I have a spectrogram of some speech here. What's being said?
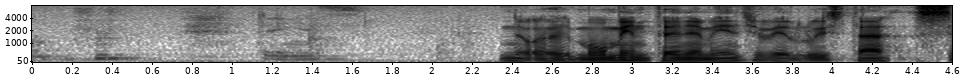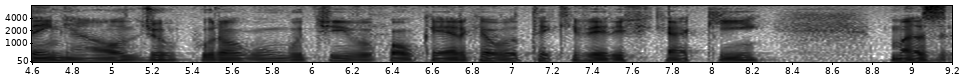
É, momentaneamente, Velu está sem áudio por algum motivo qualquer que eu vou ter que verificar aqui, mas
